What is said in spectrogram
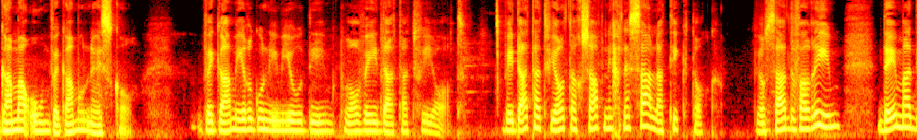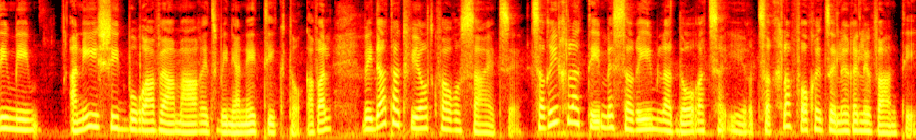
גם האו"ם וגם אונסקו, וגם ארגונים יהודיים, כמו ועידת התביעות. ועידת התביעות עכשיו נכנסה לטיק טוק, ועושה דברים די מדהימים. אני אישית בורה ועם הארץ בענייני טיק טוק, אבל ועידת התביעות כבר עושה את זה. צריך להתאים מסרים לדור הצעיר, צריך להפוך את זה לרלוונטי,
